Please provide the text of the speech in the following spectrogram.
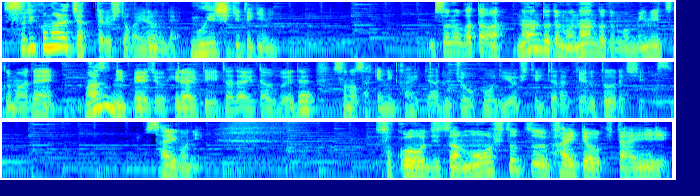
刷り込まれちゃってる人がいるんで無意識的にその方は何度でも何度でも身につくまでまず2ページを開いていただいた上でその先に書いてある情報を利用していただけると嬉しいです。最後にそこを実はもう一つ書いておきたい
